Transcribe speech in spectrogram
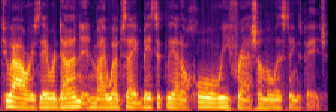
two hours they were done, and my website basically had a whole refresh on the listings page.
